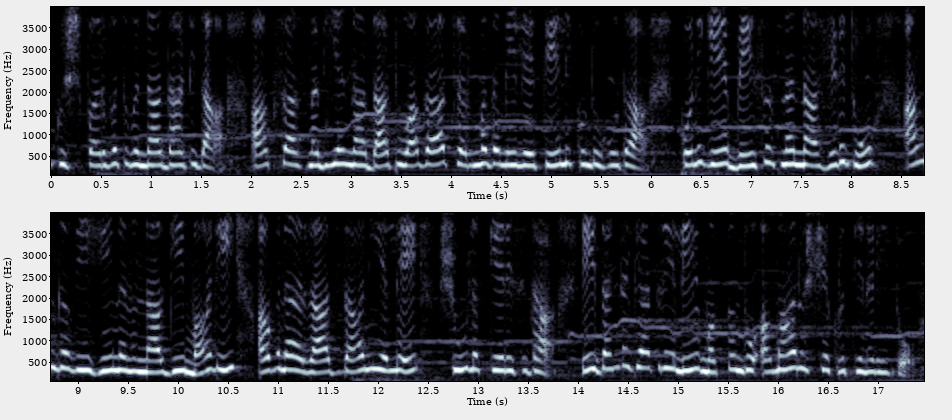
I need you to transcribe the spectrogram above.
ಕುಶ್ ಪರ್ವತವನ್ನ ದಾಟಿದ ಆಕ್ಸಾಸ್ ನದಿಯನ್ನ ದಾಟುವಾಗ ಚರ್ಮದ ಮೇಲೆ ತೇಲಿಕೊಂಡು ಹೋದ ಕೊನೆಗೆ ಬೇಸಸ್ನನ್ನ ಹಿಡಿದು ಅಂಗವಿಹೀನನನ್ನಾಗಿ ಮಾಡಿ ಅವನ ರಾಜಧಾನಿಯಲ್ಲೇ ಶೂಲಕ್ಕೇರಿಸಿದ. ಈ ದಂಡಯಾತ್ರೆಯಲ್ಲಿ ಮತ್ತೊಂದು ಅಮಾನುಷ್ಯ ಕೃತ್ಯ ನಡೆಯಿತು.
